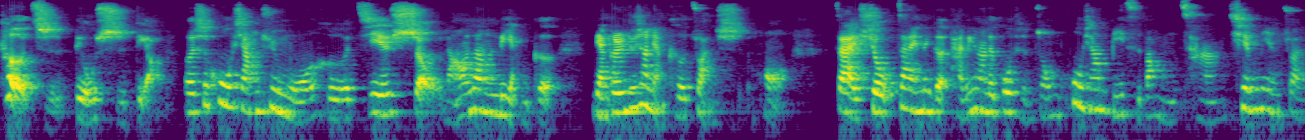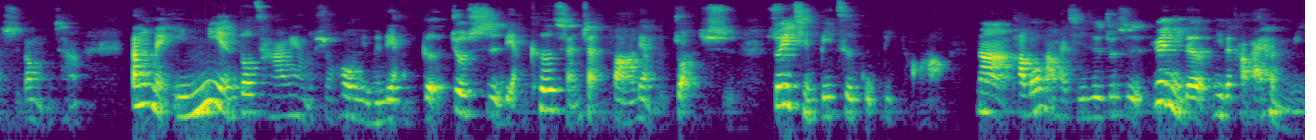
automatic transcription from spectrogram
特质丢失掉，而是互相去磨合、接受，然后让两个两个人就像两颗钻石，在修在那个谈恋爱的过程中，互相彼此帮忙擦千面钻石帮忙擦。当每一面都擦亮的时候，你们两个就是两颗闪闪发亮的钻石。所以，请彼此鼓励，好不好？那塔罗卡牌其实就是因为你的你的卡牌很明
